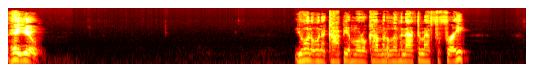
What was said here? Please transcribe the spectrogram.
Hey, you. You want to win a copy of Mortal Kombat 11 Aftermath for free?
